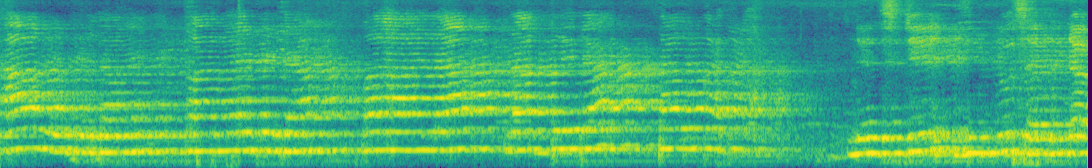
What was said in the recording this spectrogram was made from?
alhamdulillah walidina wala rabbina tawakkalna Next Hindu sender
